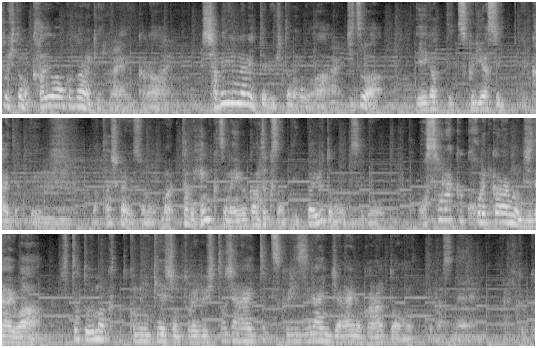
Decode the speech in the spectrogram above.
と人の会話を書かなきゃいけないから喋、はい、り慣れてる人の方が実は映画って作りやすいって書いてあって、まあ、確かにその、まあ、多分偏屈な映画監督さんっていっぱいいると思うんですけどおそらくこれからの時代は人とうまくコミュニケーション取れる人じゃないと作りづらいんじゃないのかなとは思ってますね。人と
